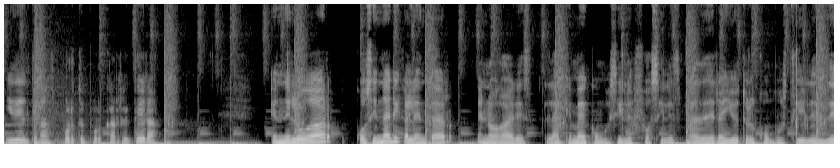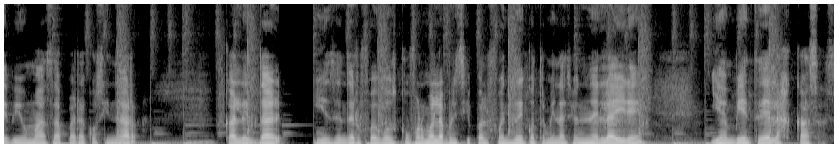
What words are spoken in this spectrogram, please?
y del transporte por carretera, en el hogar, cocinar y calentar en hogares, la quema de combustibles fósiles, madera y otros combustibles de biomasa para cocinar, calentar y encender fuegos conforma la principal fuente de contaminación en el aire y ambiente de las casas.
